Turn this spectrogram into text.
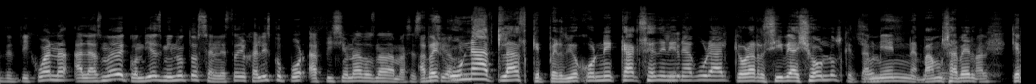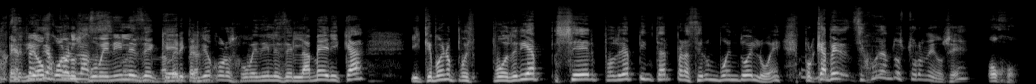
de Tijuana a las 9 con 10 minutos en el Estadio Jalisco por aficionados nada más. A ver, un Atlas que perdió con Necaxa en el Sí. inaugural, que ahora recibe a Cholos, que también vamos a ver, que Que perdió perdió con, con los las- juveniles de que América. perdió con los juveniles del América y que bueno, pues podría ser, podría pintar para hacer un buen duelo, ¿eh? Porque a ver, se juegan dos torneos, ¿eh? Ojo.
